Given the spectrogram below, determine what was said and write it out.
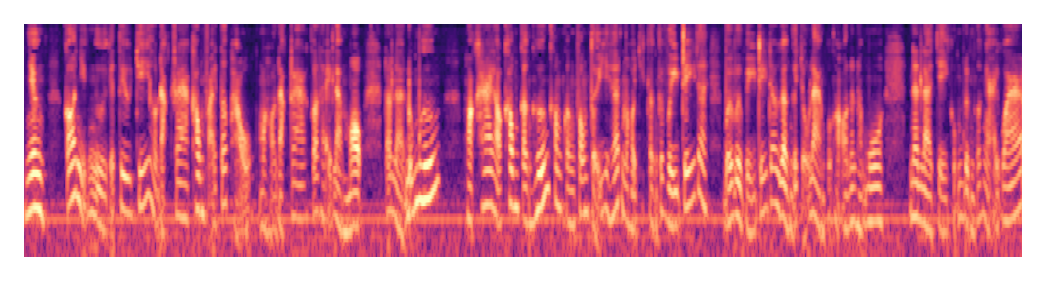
Nhưng có những người cái tiêu chí họ đặt ra không phải tốp hậu mà họ đặt ra có thể là một đó là đúng hướng hoặc hai họ không cần hướng, không cần phong thủy gì hết mà họ chỉ cần cái vị trí thôi. Bởi vì vị trí đó gần cái chỗ làm của họ nên họ mua. Nên là chị cũng đừng có ngại quá.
